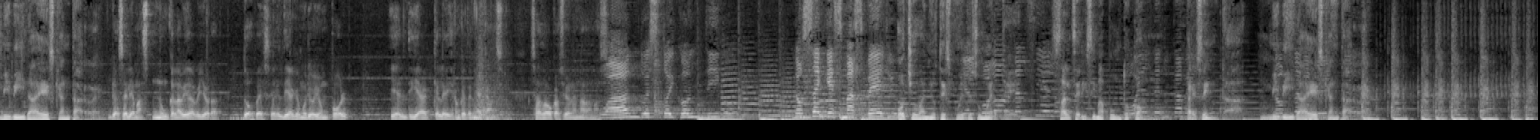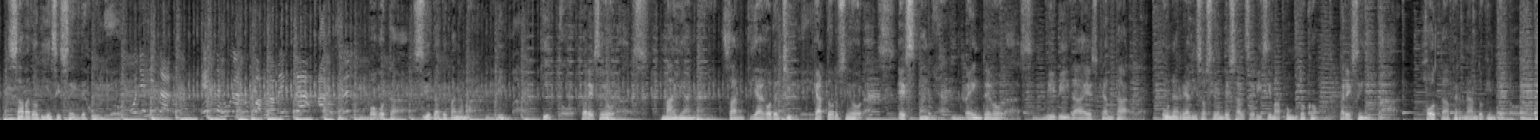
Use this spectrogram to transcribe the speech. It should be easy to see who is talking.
Speaker 1: Mi vida es cantar.
Speaker 2: Yo a Celia más nunca en la vida vi llorar. Dos veces, el día que murió John Paul y el día que le dijeron que tenía cáncer. Esas dos ocasiones nada más.
Speaker 3: Cuando estoy contigo, no sé qué es más bello.
Speaker 1: Ocho años después de su muerte, salserísima.com presenta Mi vida es cantar. Sábado 16 de julio, Bogotá, Ciudad de Panamá, Lima, Quito, 13 horas. Miami, Santiago de Chile, 14 horas. España, 20 horas. Mi vida es cantar. Una realización de salserísima.com presenta J. Fernando Quintero.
